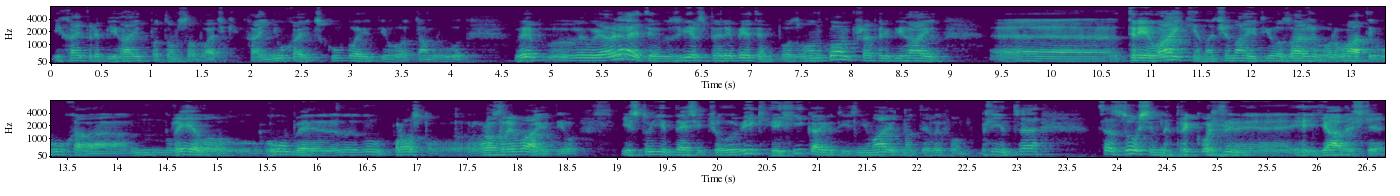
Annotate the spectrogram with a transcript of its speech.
і хай прибігають потім собачки. Хай нюхають, скубають його там рвуть. Ви, ви уявляєте, звір з перебитим позвонком, ще прибігають три лайки, починають його заживо рвати вуха, рило, губи, ну просто розривають його. І стоїть 10 чоловік, хихікають і знімають на телефон. Блін, це, це зовсім не прикольне е, явище.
